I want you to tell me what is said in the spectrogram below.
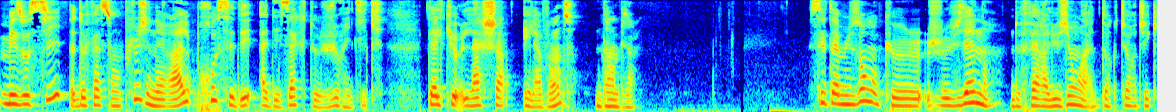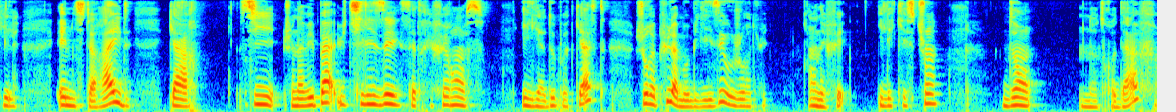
mais aussi, de façon plus générale, procéder à des actes juridiques tels que l'achat et la vente d'un bien. C'est amusant que je vienne de faire allusion à Dr. Jekyll et Mr. Hyde, car si je n'avais pas utilisé cette référence il y a deux podcasts, j'aurais pu la mobiliser aujourd'hui. En effet, il est question dans notre DAF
